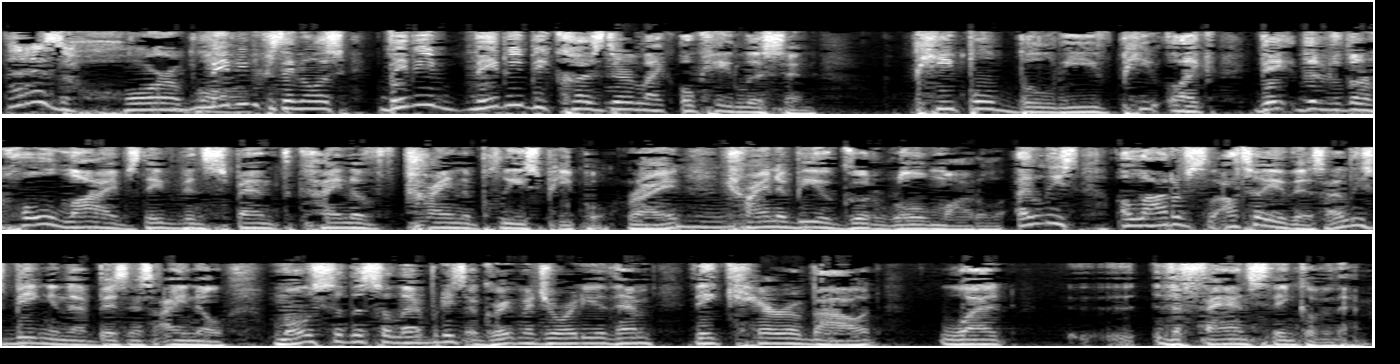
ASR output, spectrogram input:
That is horrible. Maybe because they know less. Maybe maybe because they're like, okay, listen. People believe people like they their, their whole lives they've been spent kind of trying to please people, right? Trying to be a good role model. At least a lot of I'll tell you this. At least being in that business, I know most of the celebrities, a great majority of them, they care about what uh, the fans think of them.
